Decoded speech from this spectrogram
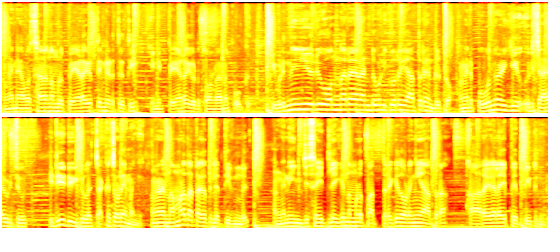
അങ്ങനെ അവസാനം നമ്മൾ പേടകത്തിന്റെ അടുത്തെത്തി. ഇനി പേടകം എടുത്തുകൊണ്ടാണ് പോക്ക്. ഇവിടുന്ന് ഇനി ഒരു ഒന്നര രണ്ട് മണിക്കൂർ യാത്രയുണ്ട് കേട്ടോ അങ്ങനെ പോകുന്ന വഴിക്ക് ഒരു ചായ കുടിച്ചു. ഇരുപത് രൂപയ്ക്കുള്ള ചക്കച്ചോളയും വാങ്ങി. അങ്ങനെ നമ്മുടെ തട്ടകത്തിലെത്തിയിട്ടുണ്ട് അങ്ങനെ ഇഞ്ചി സൈറ്റിലേക്ക് നമ്മൾ പത്തരയ്ക്ക് തുടങ്ങിയ യാത്ര ആറേകാലായി എത്തിയിട്ടുണ്ട്.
